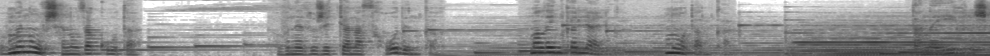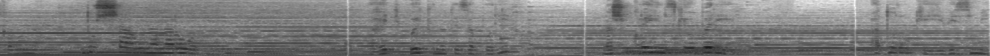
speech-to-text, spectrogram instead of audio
в минувшину закута. Внизу життя на сходинках, маленька лялька, мотанка. Та не іграшка вона, душа вона народна. Геть викинути за поріг наш український оберіг, а до руки її візьміть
